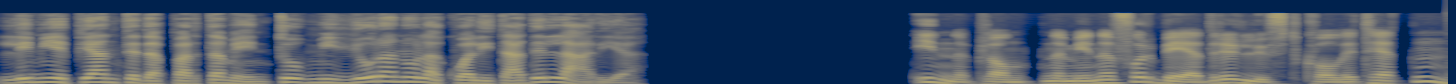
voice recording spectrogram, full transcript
Le mie piante d'appartamento migliorano la qualità dell'aria. Inneplantene mine forbedrer luftkvaliteten.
